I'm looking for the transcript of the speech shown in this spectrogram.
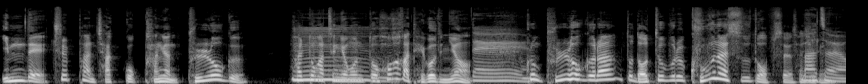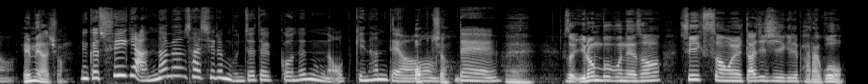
임대, 출판, 작곡, 강연, 블로그 활동 같은 음. 경우는 또 허가가 되거든요. 네. 그럼 블로그랑 또 너튜브를 구분할 수도 없어요, 사실은. 맞아요. 애매하죠. 그러니까 수익이 안 나면 사실은 문제될 거는 없긴 한데요. 없죠. 네. 네. 그래서 이런 부분에서 수익성을 따지시길 바라고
